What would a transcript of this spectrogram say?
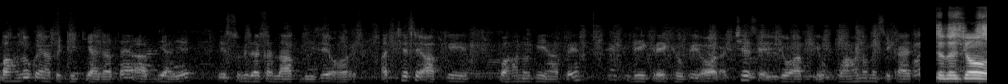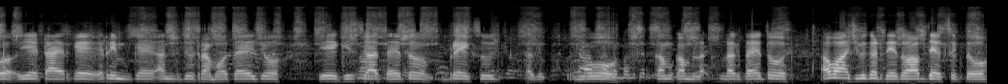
वाहनों को यहाँ पे ठीक किया जाता है, आप भी आइए। इस सुविधा का लाभ लीजिए और अच्छे से आपके वाहनों की यहाँ पे देख रेख होगी और अच्छे से जो आपके वाहनों में शिकायत तो जो ये टायर के रिम के अंदर जो ड्रम होता है, जो ये घिस जाता है तो ब्रेक शूज़ वो कम कम लगता है तो आवाज़ भी करते हैं तो आप देख सकते हो।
